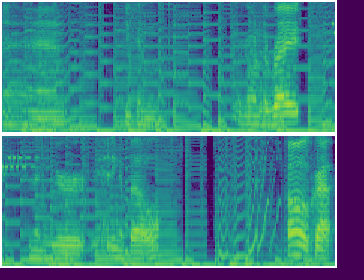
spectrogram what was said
And you can. We're going to the right, and then we're hitting a bell. Oh crap!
